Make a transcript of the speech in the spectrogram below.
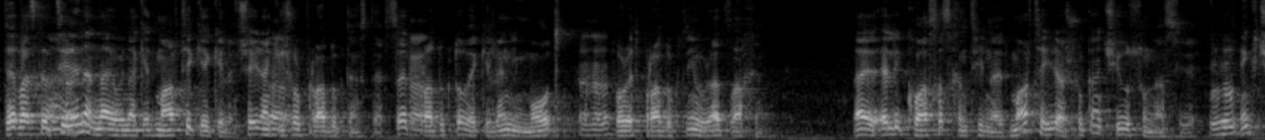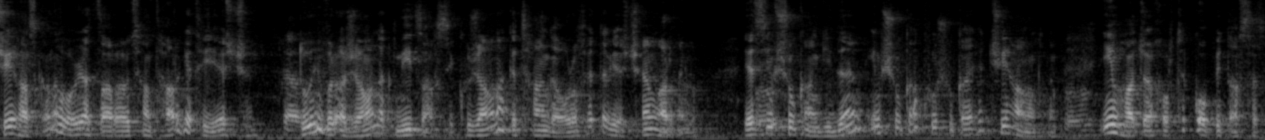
Դե բայց քննիրեն է, նայ օրինակ այդ մարտիկ եկել են, չէ՞, իրանք ինչ որ product են ստեղծել, այդ product-ով եկել են իմ մոտ, որ այդ product-ին ուրա ծախեն։ Դա էլի քո ասած խնդիրն է, այդ մարդը իր շուկան չի ուսումնասիրել։ Ինքը չի հասկանում, որ իր ծառայության target-ը ես չեմ։ Դու ին վրա ժամանակ մի ծախսի, քո ժամանակը թանկ է, որովհետև ես չեմ առնելու։ Ես իմ շուկան գիտեմ, իմ շուկան քո շուկայի հետ չի համընկնում։ Իմ հաճախորդը կոպիտ ասած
